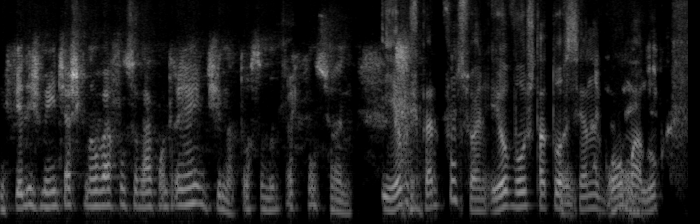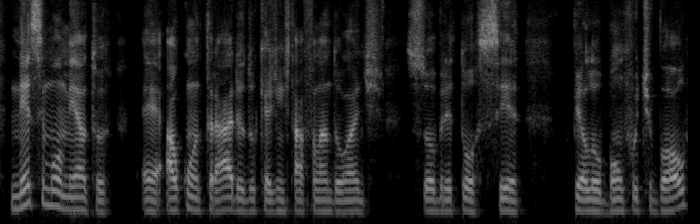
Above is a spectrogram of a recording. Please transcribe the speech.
infelizmente acho que não vai funcionar contra a Argentina. Torço muito para que funcione. E eu espero que funcione. Eu vou estar torcendo igual um maluco. Nesse momento, é, ao contrário do que a gente estava falando antes sobre torcer pelo bom futebol,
